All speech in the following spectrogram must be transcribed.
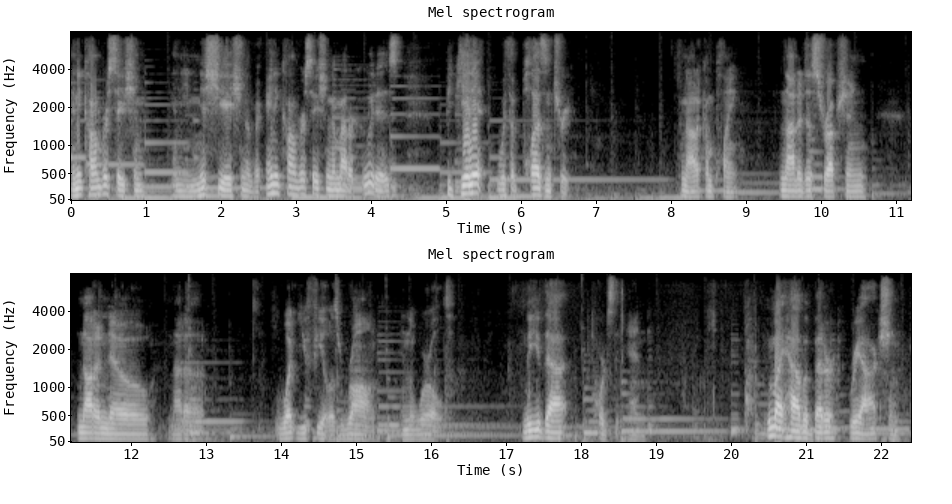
Any conversation and the initiation of any conversation, no matter who it is, begin it with a pleasantry, not a complaint, not a mm-hmm. disruption, not a no, not a what you feel is wrong in the world. Leave that towards the end. You might have a better reaction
